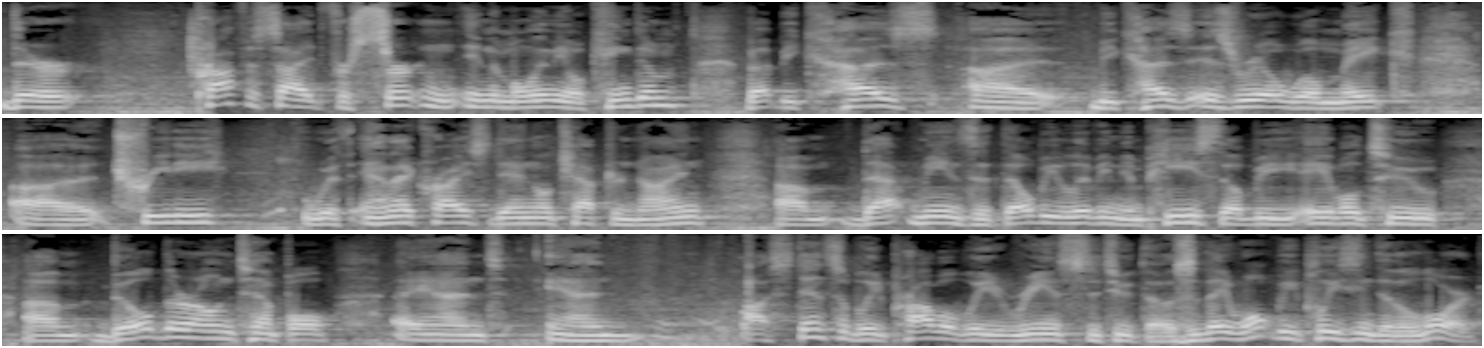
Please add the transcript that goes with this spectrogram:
they're prophesied for certain in the millennial kingdom, but because uh, because Israel will make uh, treaty with Antichrist, Daniel chapter 9, um, that means that they'll be living in peace. They'll be able to um, build their own temple and and ostensibly probably reinstitute those. They won't be pleasing to the Lord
